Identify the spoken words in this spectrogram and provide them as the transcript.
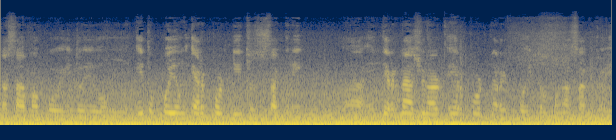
Kasama po ito yung ito po yung airport dito sa Sagrig Ah, international airport na rin po ito mga sangkay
